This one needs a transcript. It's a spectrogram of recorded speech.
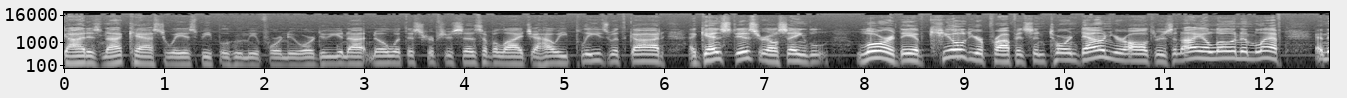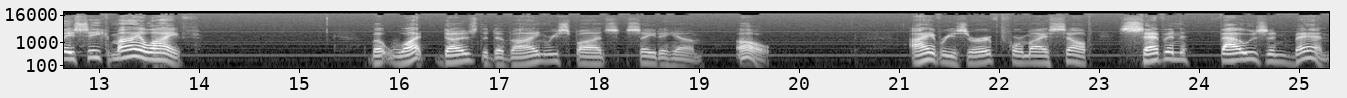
God has not cast away his people whom he foreknew. Or do you not know what the scripture says of Elijah, how he pleads with God against Israel, saying, Lord, they have killed your prophets and torn down your altars, and I alone am left, and they seek my life. But what does the divine response say to him? Oh, I have reserved for myself 7,000 men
